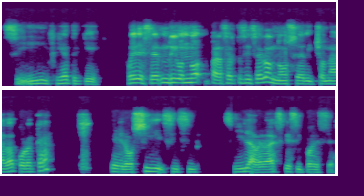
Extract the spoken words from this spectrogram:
Sí, fíjate que puede ser, digo, no, para serte sincero, no se ha dicho nada por acá, pero sí, sí, sí, sí, la verdad es que sí puede ser.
